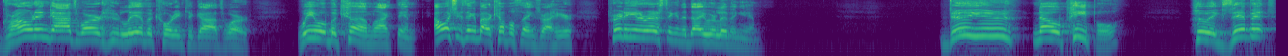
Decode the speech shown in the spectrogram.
grown in God's word who live according to God's word. We will become like them. I want you to think about a couple things right here. Pretty interesting in the day we're living in. Do you know people who exhibit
